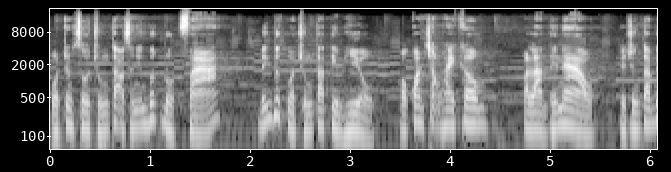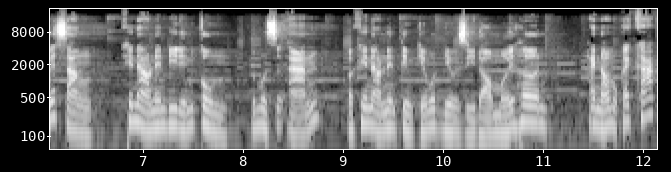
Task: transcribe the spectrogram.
Một trong số chúng tạo ra những bước đột phá. Lĩnh vực mà chúng ta tìm hiểu có quan trọng hay không? Và làm thế nào để chúng ta biết rằng khi nào nên đi đến cùng với một dự án và khi nào nên tìm kiếm một điều gì đó mới hơn? Hay nói một cách khác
